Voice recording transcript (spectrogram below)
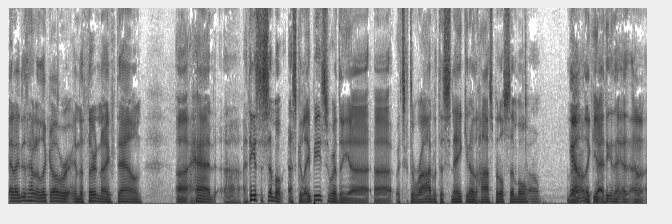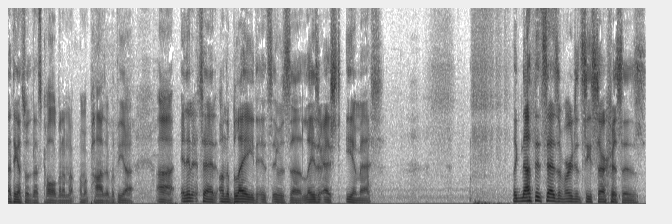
and I just happened to look over, and the third knife down uh, had uh, I think it's the symbol of Asclepius, where the uh, uh, it's got the rod with the snake, you know, the hospital symbol. Oh. The- Yeah. like yeah, I think that, I, don't, I think that's what that's called, but I'm not I'm not positive. But the uh, uh, and then it said on the blade, it's it was uh, laser etched EMS. Like nothing says emergency services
